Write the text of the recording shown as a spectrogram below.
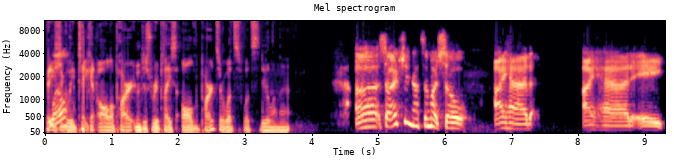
basically well, take it all apart and just replace all the parts, or what's what's the deal on that? Uh, so actually, not so much. So I had I had a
